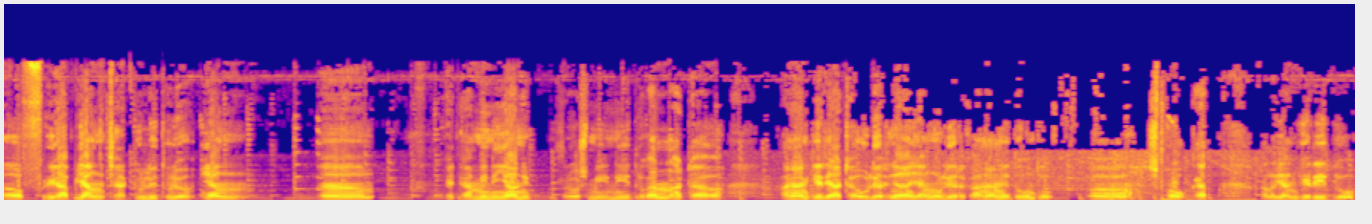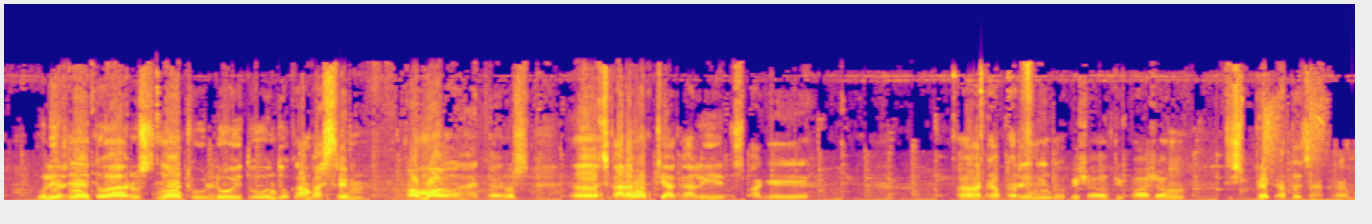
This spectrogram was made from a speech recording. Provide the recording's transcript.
uh, free hub yang jadul itu loh yang uh, beda minion terus mini itu kan ada kanan kiri ada ulirnya yang ulir kanan itu untuk uh, sprocket. Kalau yang kiri itu ulirnya itu harusnya dulu itu untuk kampas trim tromol nah, terus uh, sekarang diakali terus pakai uh, adapter ini untuk bisa dipasang disc brake atau cakram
